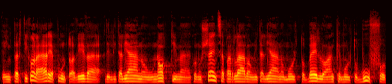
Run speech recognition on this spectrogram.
E in particolare, appunto, aveva dell'italiano un'ottima conoscenza, parlava un italiano molto bello, anche molto buffo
